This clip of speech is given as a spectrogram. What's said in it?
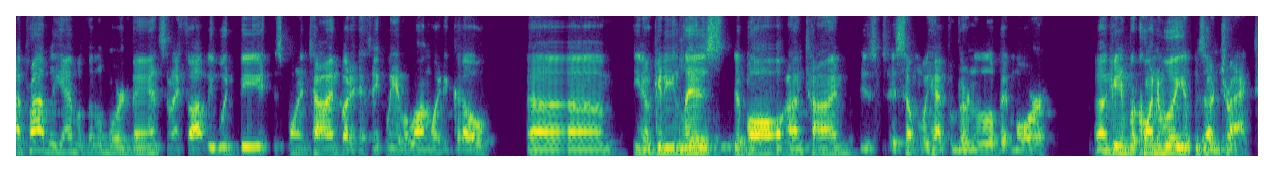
I, probably am a little more advanced than I thought we would be at this point in time, but I think we have a long way to go. Um, you know, getting Liz the ball on time is, is something we have to learn a little bit more. Uh, getting Riquna Williams untracked.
